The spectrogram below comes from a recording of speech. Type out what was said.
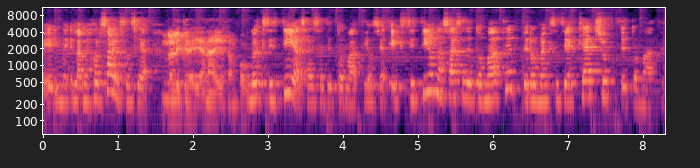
el la mejor salsa. O sea, No le creía a nadie tampoco. no existía salsa de tomate. O sea, existía una salsa de tomate, pero no existía ketchup de tomate.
